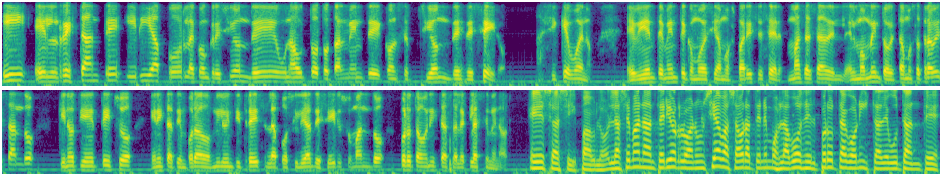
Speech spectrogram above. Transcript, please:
y el restante iría por la concreción de un auto totalmente concepción desde cero. Así que bueno, evidentemente, como decíamos, parece ser, más allá del momento que estamos atravesando, que no tiene techo en esta temporada 2023 la posibilidad de seguir sumando protagonistas a la clase menor. Es así, Pablo. La semana anterior lo anunciabas, ahora tenemos la voz del protagonista debutante.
